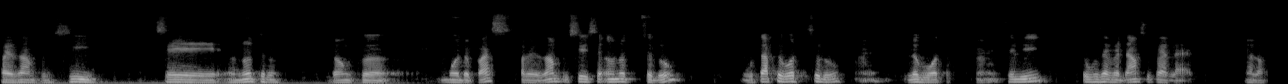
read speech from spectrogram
par exemple, si c'est un autre donc, euh, mot de passe, par exemple, si c'est un autre pseudo, vous tapez votre pseudo, hein, le vôtre, hein, celui que vous avez dans Superlive. Alors,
